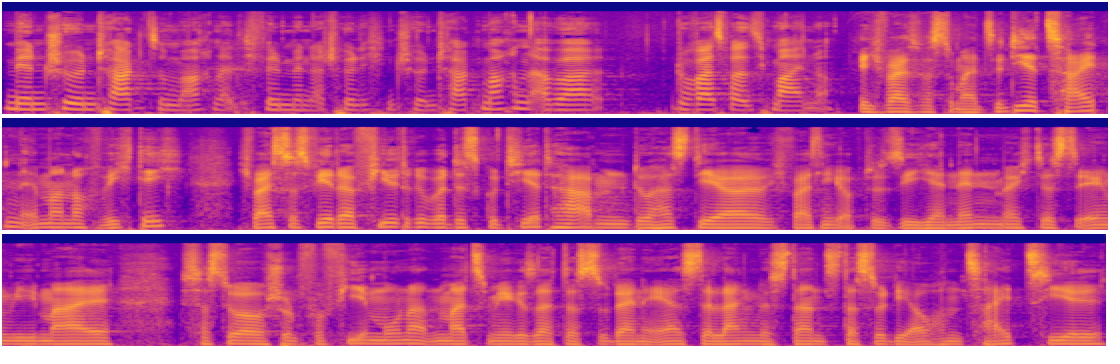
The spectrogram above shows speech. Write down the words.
mir einen schönen Tag zu machen. Also ich will mir natürlich einen schönen Tag machen, aber du weißt, was ich meine. Ich weiß, was du meinst. Sind dir Zeiten immer noch wichtig? Ich weiß, dass wir da viel drüber diskutiert haben. Du hast dir, ich weiß nicht, ob du sie hier nennen möchtest, irgendwie mal, das hast du auch schon vor vier Monaten mal zu mir gesagt, dass du deine erste Langdistanz, dass du dir auch ein Zeitziel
